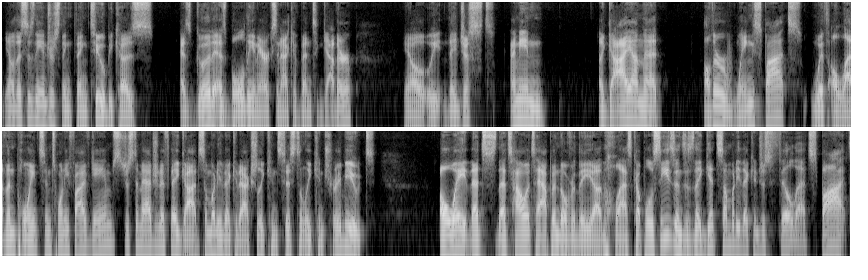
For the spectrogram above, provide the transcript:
you know, this is the interesting thing too, because as good as Boldy and Eriksson Ek have been together, you know, we they just, I mean, a guy on that other wing spot with 11 points in 25 games. Just imagine if they got somebody that could actually consistently contribute oh wait that's that's how it's happened over the uh, the last couple of seasons is they get somebody that can just fill that spot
